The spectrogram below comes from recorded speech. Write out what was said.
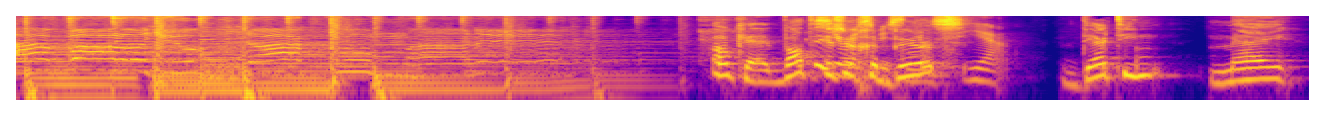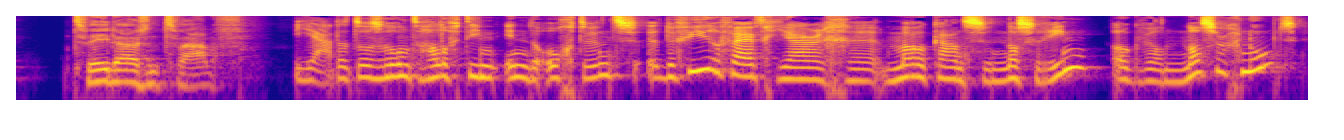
I follow you, dark room, honey. Oké, wat is er gebeurd business, Ja. 13 mei 2012? Ja, dat was rond half tien in de ochtend. De 54-jarige Marokkaanse Nasserin, ook wel Nasser genoemd,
